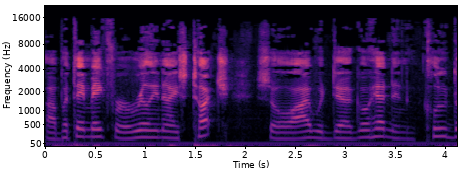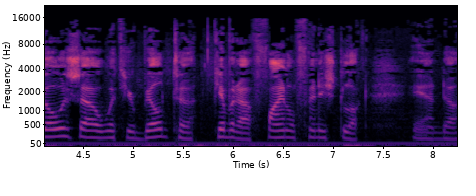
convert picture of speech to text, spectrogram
Uh, but they make for a really nice touch, so I would uh, go ahead and include those uh, with your build to give it a final finished look. And uh,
